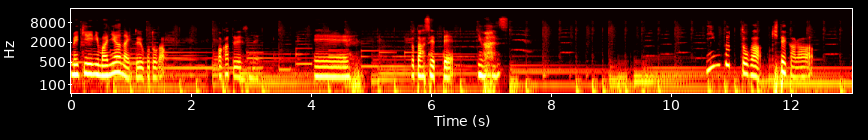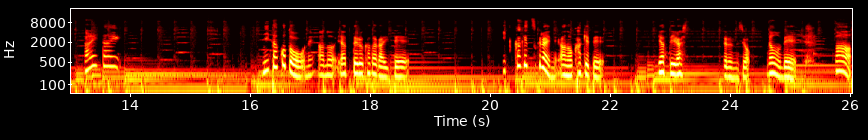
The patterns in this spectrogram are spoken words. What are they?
締め切りに間に合わないということが分かってですね、えー、ちょっと焦っています。インプットが来てから、だいたい似たことをね、あの、やってる方がいて、1ヶ月くらいね、あの、かけてやっていらっしゃるんですよ。なので、まあ、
